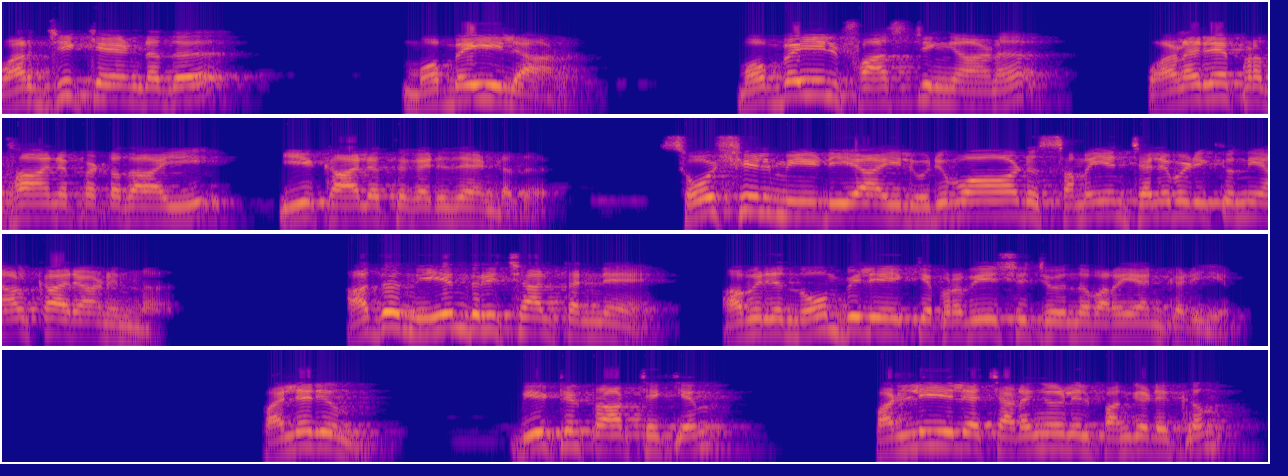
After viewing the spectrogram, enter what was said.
വർജിക്കേണ്ടത് മൊബൈലാണ്. മൊബൈൽ ഫാസ്റ്റിംഗ് ആണ്. വളരെ പ്രധാനപ്പെട്ടതായി ഈ കാലത്ത് കരുതേണ്ടത്. സോഷ്യൽ മീഡിയയിൽ ഒരുപാട് സമയം ചെലവഴിക്കുന്ന ആൾക്കാരാണിന്ന്. അത് നിയന്ത്രിച്ചാൽ തന്നെ അവർ നോമ്പിലേക്ക് പ്രവേശിച്ചു എന്ന് പറയാൻ കഴിയും. പലരും വീട്ടിൽ പ്രാർത്ഥിക്കും പള്ളിയിലെ ചടങ്ങുകളിൽ പങ്കെടുക്കും.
